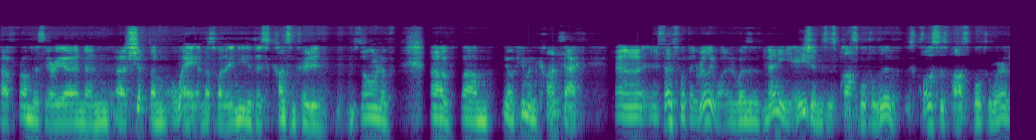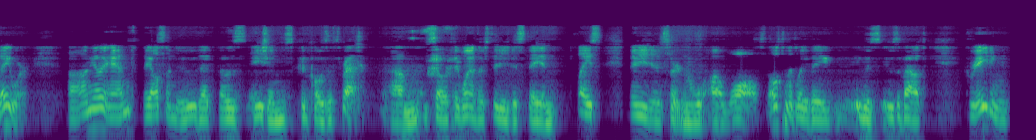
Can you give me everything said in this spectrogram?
uh, from this area and then uh, ship them away. And that's why they needed this concentrated zone of, of um, you know, human contact. And in a sense, what they really wanted was as many Asians as possible to live as close as possible to where they were. Uh, on the other hand, they also knew that those Asians could pose a threat. Um, and so if they wanted their city to stay in place, they needed a certain uh, wall. So ultimately, they it was it was about creating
